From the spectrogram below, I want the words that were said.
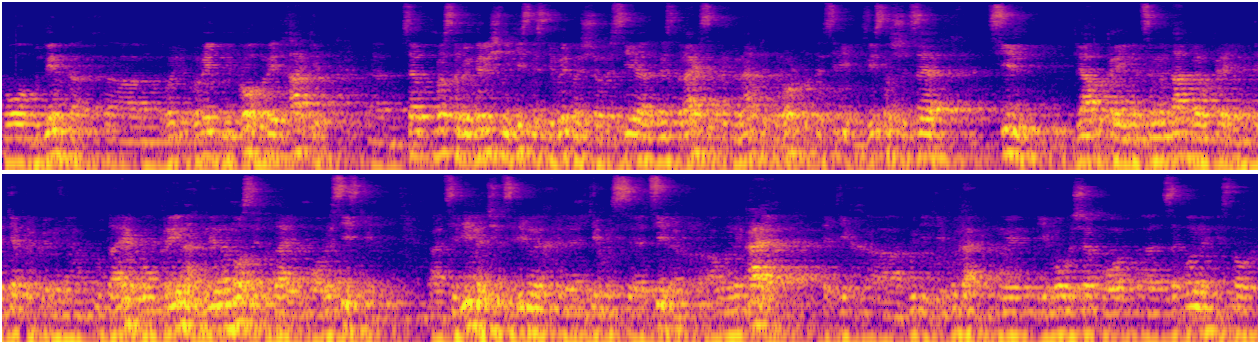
по будинках, е, горить Дніпро, горить Харків. Це просто в емпіричній дійсності видно, що Росія не збирається припиняти терор проти цивільних. Звісно, що це ціль для України, це мета для України, таке припинення ударів, бо Україна не наносить ударів по російських е, цивільних чи цивільних е, якихось е, цілях, а уникає таких будь-яких ударів. Ми б'ємо лише по законних військових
